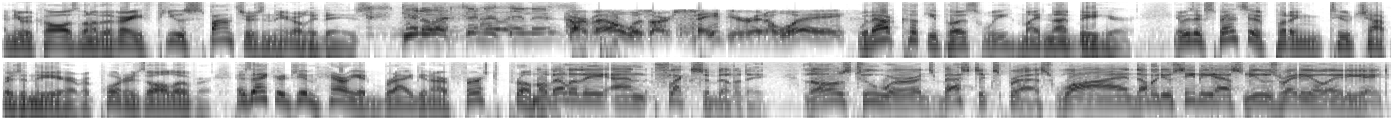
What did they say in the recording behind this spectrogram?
And he recalls one of the very few sponsors in the early days. Do you know what thin thin is? Carvel was our savior in a way. Without Cookie Puss, we might not be here. It was expensive putting two choppers in the air, reporters all over. As anchor Jim Harriott bragged in our first promo. Mobility and flexibility. Those two words best express why WCBS News Radio 88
